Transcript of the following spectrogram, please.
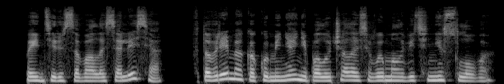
— поинтересовалась Олеся, в то время как у меня не получалось вымолвить ни слова.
